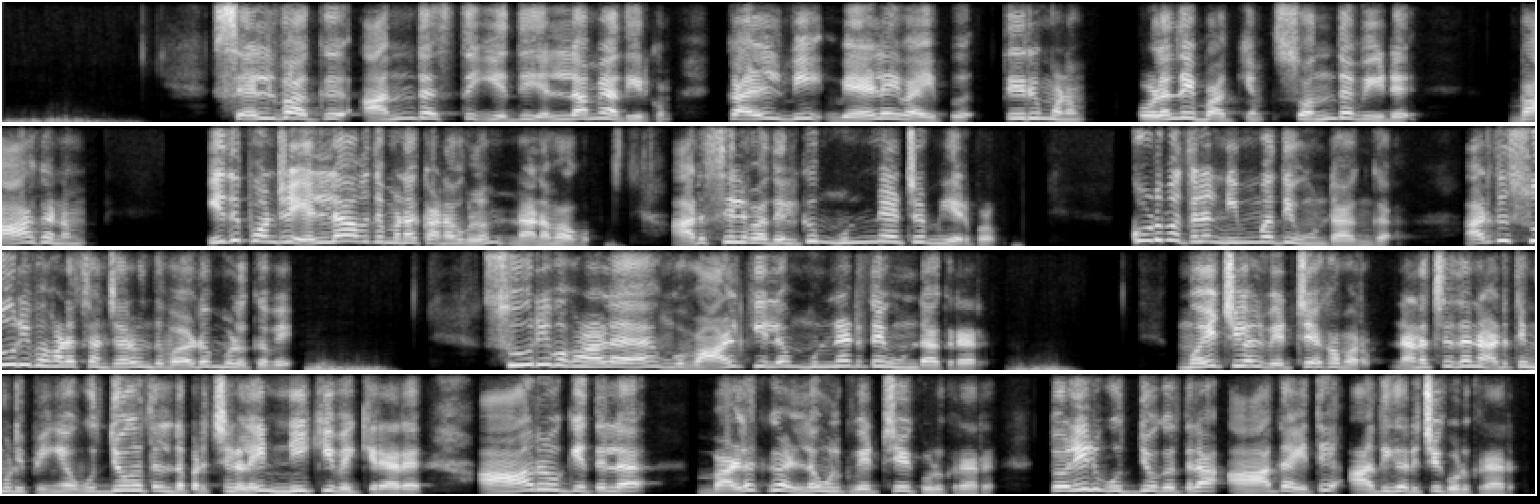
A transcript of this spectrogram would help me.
செல்வாக்கு, அந்தஸ்து எது எல்லாமே அதிகரிக்கும். கல்வி, வேலை வாய்ப்பு திருமணம், குழந்தை பாக்கியம், சொந்த வீடு, வாகனம் இது போன்ற எல்லா விதமான கனவுகளும் நனவாகும். அரசியல்வாதிகளுக்கு முன்னேற்றம் ஏற்படும். குடும்பத்துல நிம்மதி உண்டாங்க அடுத்து சூரிய பகவான சஞ்சாரம் இந்த வருடம் முழுக்கவே. சூரிய பகவானால உங்க வாழ்க்கையில முன்னேற்றத்தை உண்டாக்குறாரு. முயற்சிகள் வெற்றியாக மாறும். நினைச்சதை நடத்தி முடிப்பீங்க. உத்தியோகத்துல இந்த பிரச்சனைகளை நீக்கி வைக்கிறாரு. ஆரோக்கியத்துல, வழக்குகள்ல உங்களுக்கு வெற்றியை கொடுக்குறாரு தொழில் உத்தியோகத்துல ஆதாயத்தை அதிகரிச்சு கொடுக்குறாரு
